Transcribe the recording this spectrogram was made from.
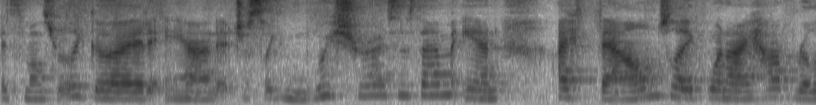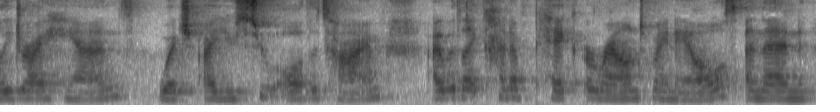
it smells really good and it just like moisturizes them and I found like when I have really dry hands which I used to all the time I would like kind of pick around my nails and then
